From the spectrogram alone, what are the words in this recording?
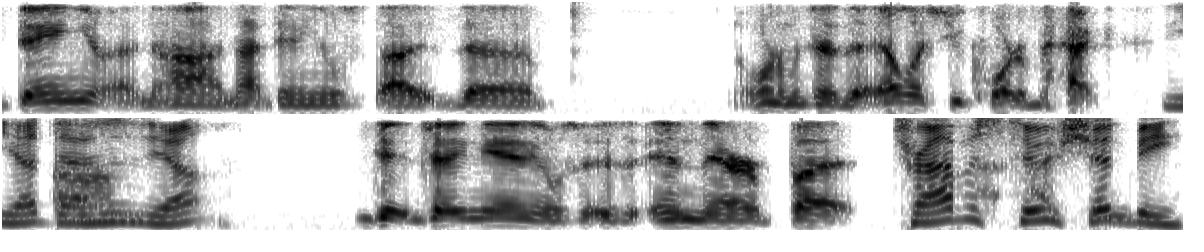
Daniel, uh, not Daniels, uh, the what am I saying, the LSU quarterback, Yeah, that is, yeah. Jay Daniels is in there, but Travis too should be.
